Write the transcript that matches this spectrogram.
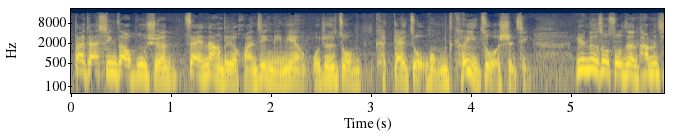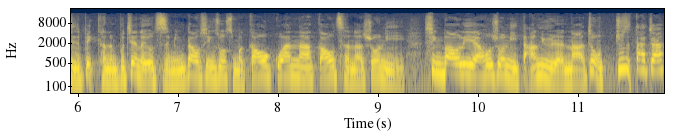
大家心照不宣，在那样的一个环境里面，我就是做我们可该做我们可以做的事情。因为那个时候说真的，他们其实并可能不见得有指名道姓说什么高官啊、高层啊，说你性暴力啊，或者说你打女人呐，这种就是大家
